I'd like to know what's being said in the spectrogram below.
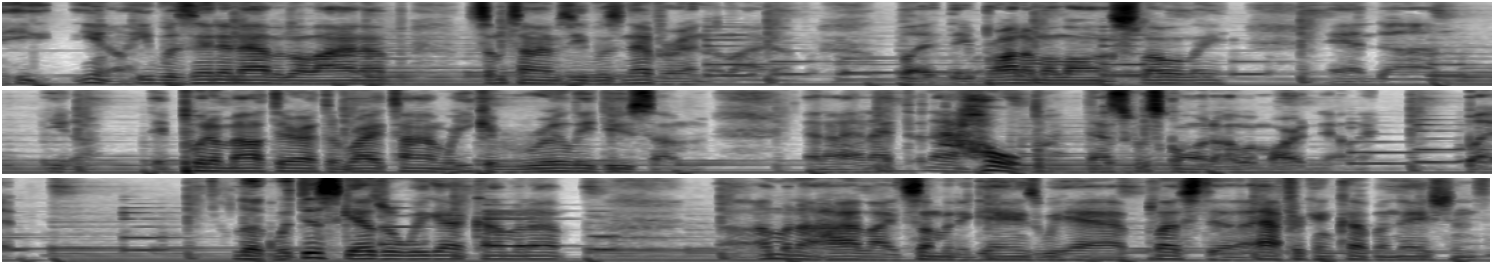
he, you know, he was in and out of the lineup. Sometimes he was never in the lineup, but they brought him along slowly, and uh, you know, they put him out there at the right time where he could really do something. And I and I, and I hope that's what's going on with Martinelli. But look, with this schedule we got coming up, I'm going to highlight some of the games we have, plus the African Cup of Nations.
